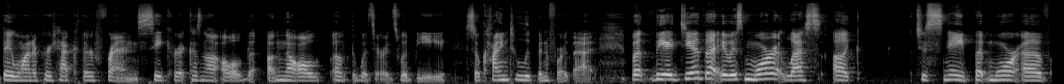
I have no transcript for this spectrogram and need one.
they want to protect their friend's secret because not all the not all of the wizards would be so kind to lupin for that but the idea that it was more or less like to snape but more of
